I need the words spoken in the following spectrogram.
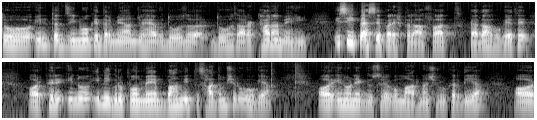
तो इन तंजीमों के दरमियान जो है वो दो हज़ार अठारह में ही इसी पैसे पर इख्तलाफात पैदा हो गए थे और फिर इन्हों इन्हीं ग्रुपों में बाहमी तसादम शुरू हो गया और इन्होंने एक दूसरे को मारना शुरू कर दिया और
